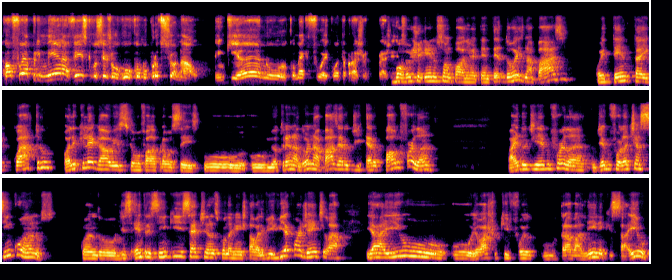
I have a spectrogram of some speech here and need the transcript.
qual foi a primeira vez que você jogou como profissional? Em que ano? Como é que foi? Conta pra, pra gente. Bom, eu cheguei no São Paulo em 82, na base. 84, olha que legal isso que eu vou falar para vocês. O, o meu treinador na base era o, era o Paulo Forlan, pai do Diego Forlan. O Diego Forlan tinha cinco anos quando entre 5 e 7 anos, quando a gente estava ali, vivia com a gente lá. E aí o, o eu acho que foi o Travalini que saiu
